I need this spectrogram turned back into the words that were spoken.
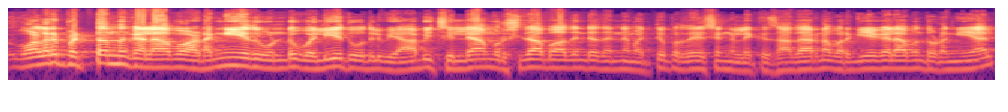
വളരെ പെട്ടെന്ന് കലാപം അടങ്ങിയതുകൊണ്ട് വലിയ തോതിൽ വ്യാപിച്ചില്ല. മുർഷിദാബാദിന്റെ തന്നെ മറ്റു പ്രദേശങ്ങളിലേക്ക് സാധാരണ വർഗീയ കലാപം തുടങ്ങിയാൽ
